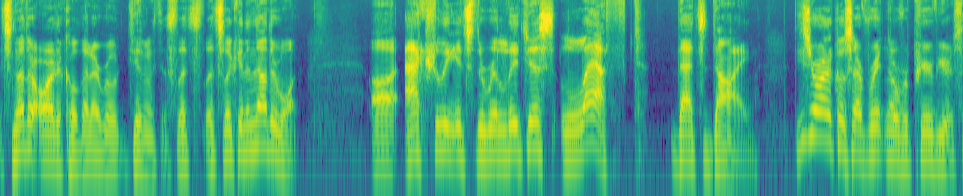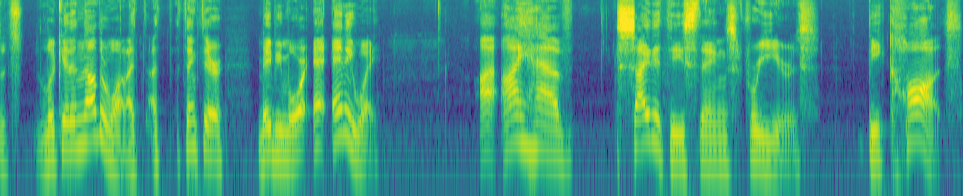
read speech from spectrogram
It's another article that I wrote dealing with this. Let's, let's look at another one. Uh, actually, it's the religious left that's dying. These are articles I've written over of years. Let's look at another one. I, I think there may be more. A- anyway, I, I have cited these things for years because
